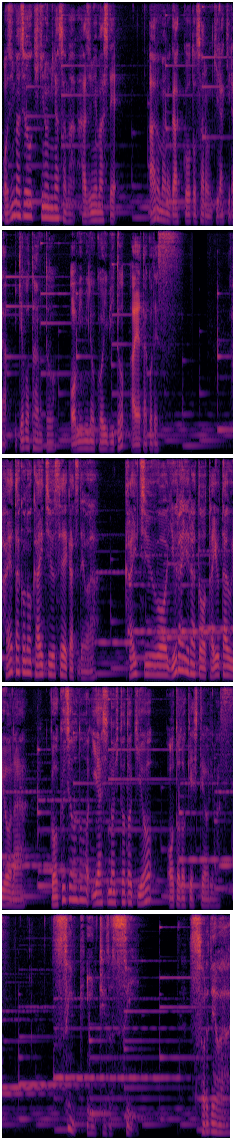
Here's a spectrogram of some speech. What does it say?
小島城を聞きの皆様、はじめまして。アロマの学校とサロンキラキライケボ担当、お耳の恋人、はやたこです。はやたこの海中生活では、海中をゆらゆらとたゆたうような極上の癒しのひとときをお届けしております。Sink into the sea それでは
